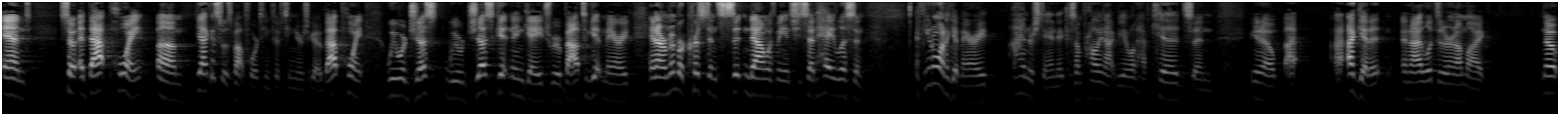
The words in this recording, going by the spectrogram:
And so at that point, um, yeah, I guess it was about 14, 15 years ago. At that point, we were just we were just getting engaged. We were about to get married, and I remember Kristen sitting down with me, and she said, "Hey, listen, if you don't want to get married, I understand it because I'm probably not to be able to have kids, and you know, I, I, I get it." And I looked at her, and I'm like, "Nope."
